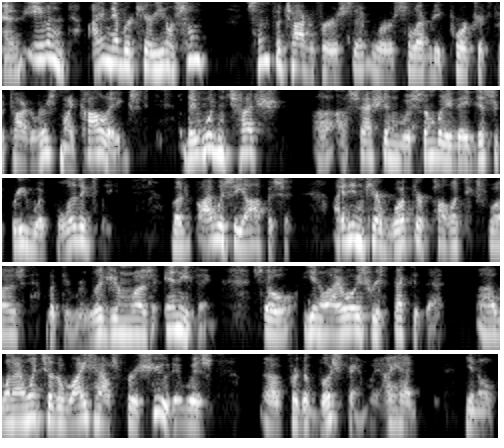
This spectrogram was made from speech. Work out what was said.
And even I never care, you know, some some photographers that were celebrity portrait photographers, my colleagues, they wouldn't touch a session with somebody they disagreed with politically but I was the opposite. I didn't care what their politics was, what their religion was, anything. So, you know, I always respected that. Uh, when I went to the White House for a shoot, it was uh, for the Bush family. I had, you know,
